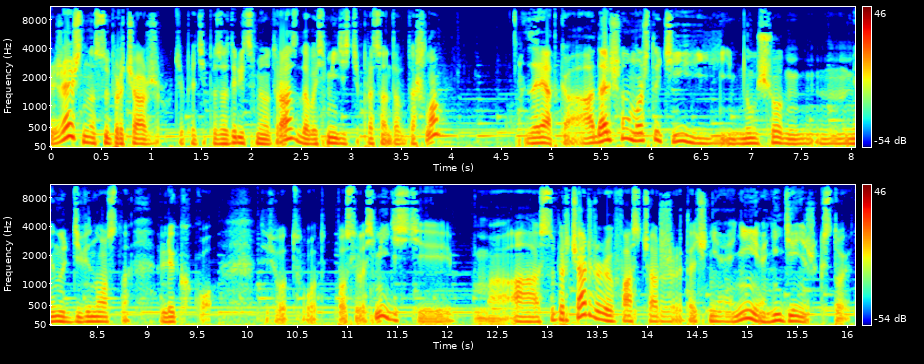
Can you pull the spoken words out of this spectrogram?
Приезжаешь на суперчарджер, у тебя типа за 30 минут раз до 80% дошло, зарядка, а дальше она может идти, ну, еще минут 90 легко. То есть вот, вот после 80, а суперчарджеры, фаст-чарджеры, точнее, они, они денежек стоят.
